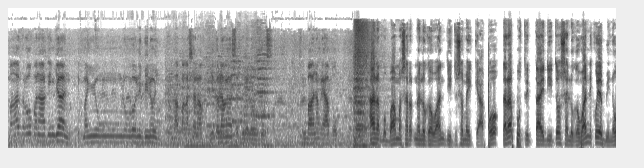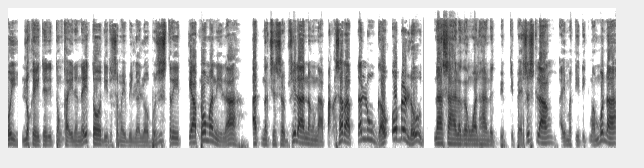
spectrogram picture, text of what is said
Sa mga tropa natin dyan, tikman nyo yung lugaw ni Binoy. Napakasarap. Dito lang sa Villalobos. Simbahan ng Quiapo. Hanap mo ba masarap na lugawan dito sa may Quiapo? Tara po trip tayo dito sa lugawan ni Kuya Binoy. Located itong kainan na ito dito sa may Villalobos Street, Quiapo, Manila. At nagsiserve sila ng napakasarap na lugaw overload. Nasa halagang 150 pesos lang ay matitikman mo na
